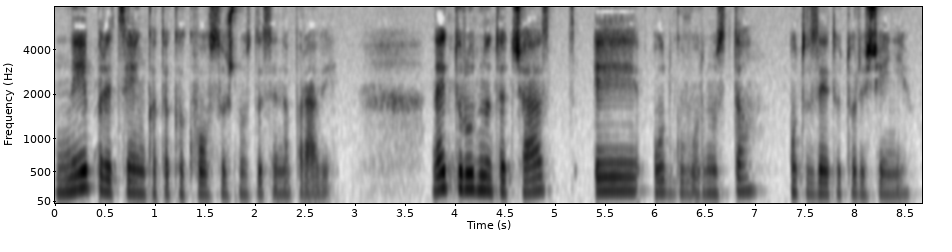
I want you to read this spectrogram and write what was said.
не е преценката какво всъщност да се направи. Най-трудната част е отговорността от взетото решение –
